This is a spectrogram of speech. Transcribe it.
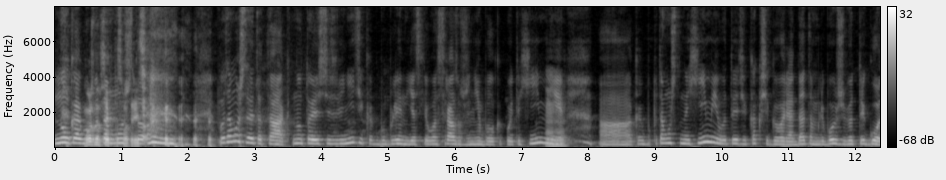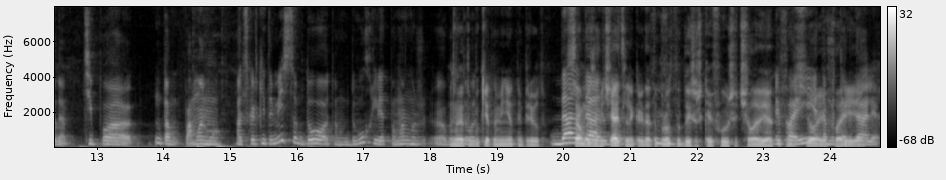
ну как бы Можно всех посмотреть. потому что это так, ну то есть извините, как бы, блин, если у вас сразу же не было какой-то химии, Мгм. а, как бы, потому что на химии вот эти, как все говорят, да, там любовь живет три года. Типа, ну там, по-моему, от скольки-то месяцев до там двух лет, по-моему, э, вот Ну, это вот- букетно-минетный период. Да, Самый да, да, да. замечательный, когда ты просто дышишь, кайфуешь от человека, там Эйфория там и так эйфория. далее.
